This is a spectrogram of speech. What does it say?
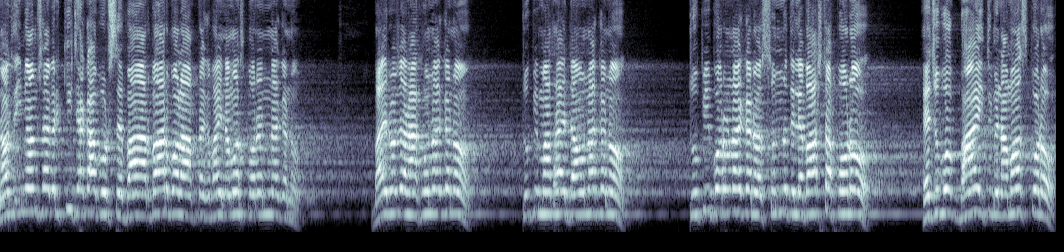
নয়তো ইমাম সাহেবের কি ঠেকা পড়ছে? বারবার বলা আপনাকে, ভাই, নামাজ পড়েন না কেন? ভাই, রোজা রাখো না কেন? টুপি মাথায় দাও না কেন? টুপি পরো না কেন? সুন্নতি লেবাসটা পড়ো। হে যুবক ভাই, তুমি নামাজ পড়ো।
